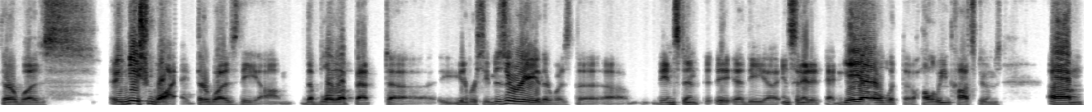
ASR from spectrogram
there was I mean, nationwide. There was the um, the blow up at uh, University of Missouri. There was the uh, the incident uh, the uh, incident at, at, Yale with the Halloween costumes, um,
